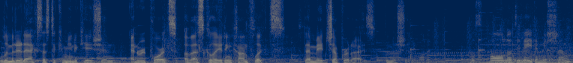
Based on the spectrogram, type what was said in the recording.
limited access to communication, and reports of escalating conflicts that may jeopardize the mission. Postpone or delay the mission.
